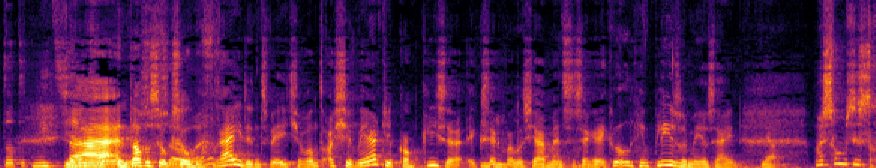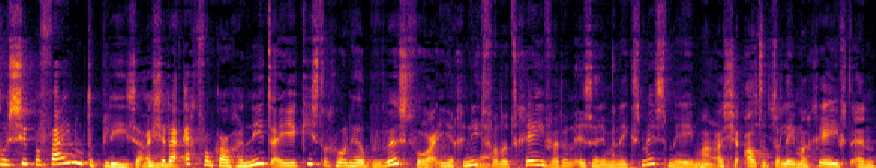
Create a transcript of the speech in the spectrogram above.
dat het niet Ja, en dat is ook zo hè? bevrijdend, weet je. Want als je werkelijk kan kiezen... Ik zeg Mhm. wel eens, ja, mensen zeggen... ik wil geen pleaser meer zijn. Ja. Maar soms is het gewoon super fijn om te pleasen. Als je Mhm. daar echt van kan genieten en je kiest er gewoon heel bewust voor... En je geniet Ja. van het geven, dan is er helemaal niks mis mee. Maar Nee, als je altijd precies. alleen maar geeft en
